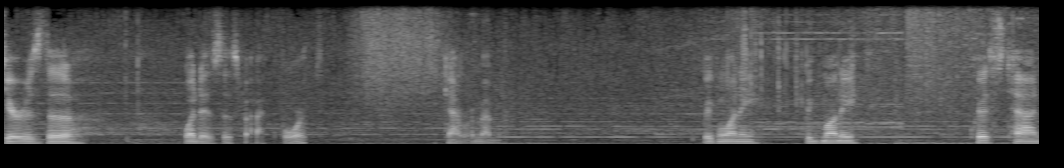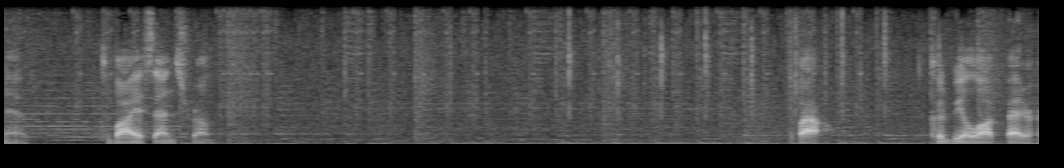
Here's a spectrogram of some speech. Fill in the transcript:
Here's the... What is this back? Fourth? Can't remember. Big money. Big money. Chris Tanev. Tobias Enstrom. Wow. Could be a lot better.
